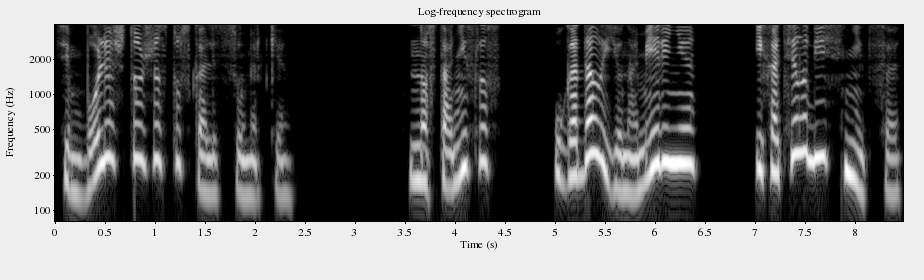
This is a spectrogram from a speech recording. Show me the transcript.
тем более, что уже спускались сумерки. Но Станислав угадал ее намерение и хотел объясниться,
